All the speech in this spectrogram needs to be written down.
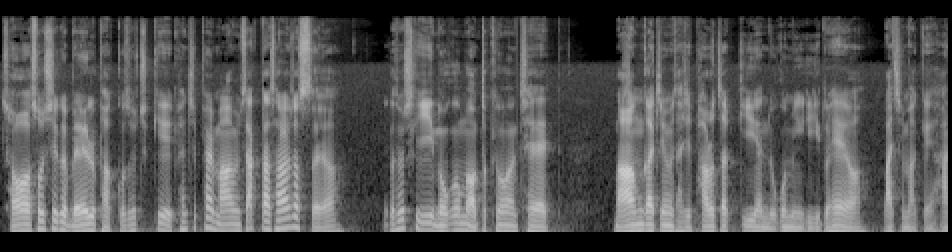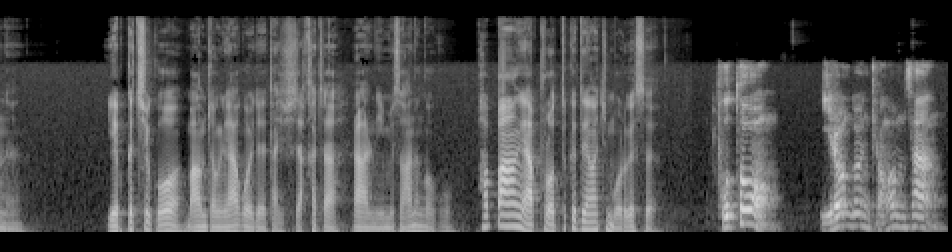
저 소식을 메일로 받고 솔직히 편집할 마음이 싹 다 사라졌어요. 그러니까 솔직히 이 녹음은 어떻게 보면 제 마음가짐을 다시 바로잡기 위한 녹음이기도 해요. 마지막에 하는. 이게 끝이고 마음 정리하고 이제 다시 시작하자라는 의미에서 하는 거고. 팟빵이 앞으로 어떻게 대응할지 모르겠어요. 보통 이런 건 경험상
